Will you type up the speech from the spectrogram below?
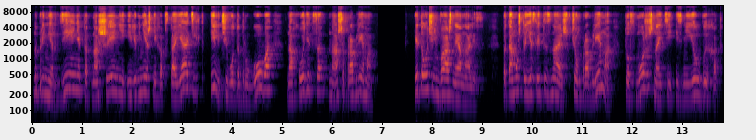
например, денег, отношений или внешних обстоятельств или чего-то другого, находится наша проблема. Это очень важный анализ, потому что если ты знаешь, в чем проблема, то сможешь найти из нее выход.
